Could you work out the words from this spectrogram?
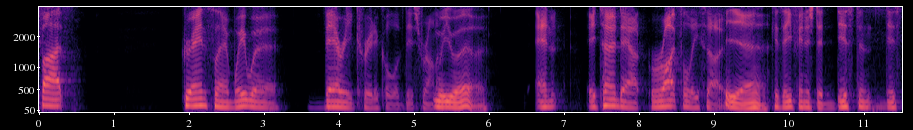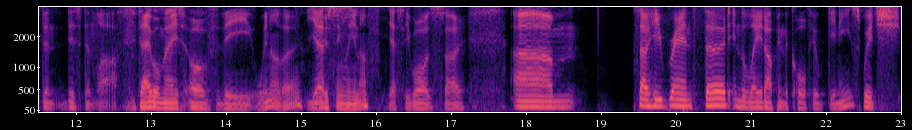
But Grand Slam, we were very critical of this run. We were. and it turned out rightfully so. Yeah. because he finished a distant, distant, distant last. Stablemate of the winner, though. Yes. Interestingly enough. Yes, he was. So, um, so he ran third in the lead up in the Caulfield Guineas, which,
